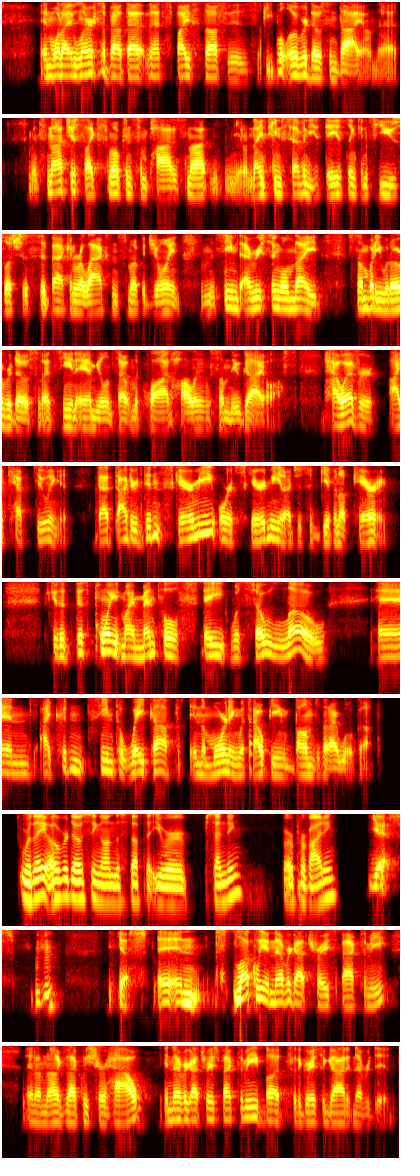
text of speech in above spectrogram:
And what I learned about that that spice stuff is people overdose and die on that. It's not just like smoking some pot. It's not, you know, 1970s dazed and confused. Let's just sit back and relax and smoke a joint. Um, it seemed every single night somebody would overdose and I'd see an ambulance out in the quad hauling some new guy off. However, I kept doing it. That either didn't scare me or it scared me and I just had given up caring. Because at this point, my mental state was so low and I couldn't seem to wake up in the morning without being bummed that I woke up. Were they overdosing on the stuff that you were sending or providing? Yes. Mm-hmm. Yes. And luckily, it never got traced back to me. And I'm not exactly sure how it never got traced back to me, but for the grace of God, it never did.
